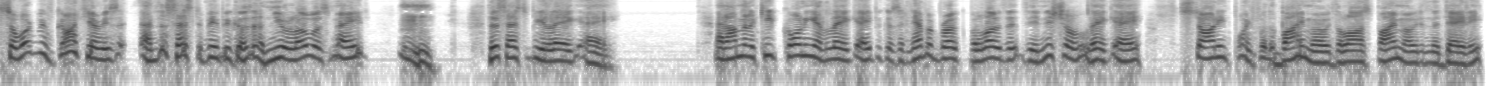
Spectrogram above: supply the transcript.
So what we've got here is, and this has to be because a new low was made, this has to be leg A. And I'm going to keep calling it leg A because it never broke below the, the initial leg A starting point for the buy mode, the last buy mode in the daily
